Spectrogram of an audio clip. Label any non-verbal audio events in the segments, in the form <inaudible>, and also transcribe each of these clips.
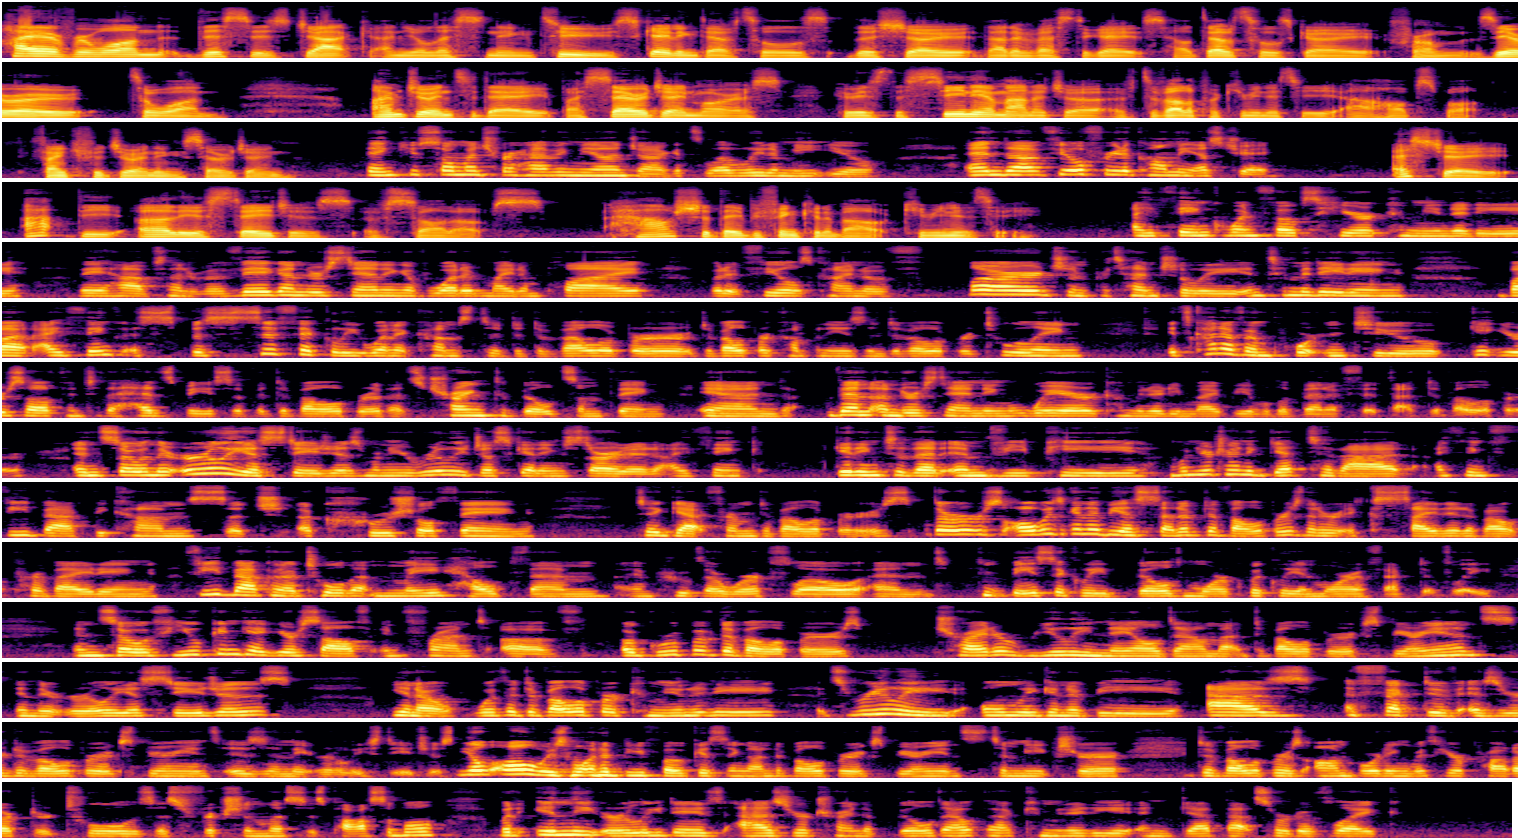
Hi everyone, this is Jack, and you're listening to Scaling DevTools, the show that investigates how DevTools go from zero to one. I'm joined today by Sarah Jane Morris, who is the Senior Manager of Developer Community at HubSpot. Thank you for joining, Sarah Jane. Thank you so much for having me on, Jack. It's lovely to meet you. And uh, feel free to call me SJ. SJ, at the earliest stages of startups, how should they be thinking about community? I think when folks hear community, they have kind of a vague understanding of what it might imply, but it feels kind of large and potentially intimidating. But I think specifically when it comes to developer, developer companies and developer tooling, it's kind of important to get yourself into the headspace of a developer that's trying to build something and then understanding where community might be able to benefit that developer. And so in the earliest stages, when you're really just getting started, I think getting to that MVP, when you're trying to get to that, I think feedback becomes such a crucial thing to get from developers. There's always going to be a set of developers that are excited about providing feedback on a tool that may help them improve their workflow and basically build more quickly and more effectively. And so, if you can get yourself in front of a group of developers, try to really nail down that developer experience in the earliest stages you know, with a developer community, it's really only going to be as effective as your developer experience is in the early stages. You'll always want to be focusing on developer experience to make sure developers onboarding with your product or tool is as frictionless as possible. But in the early days, as you're trying to build out that community and get that sort of like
